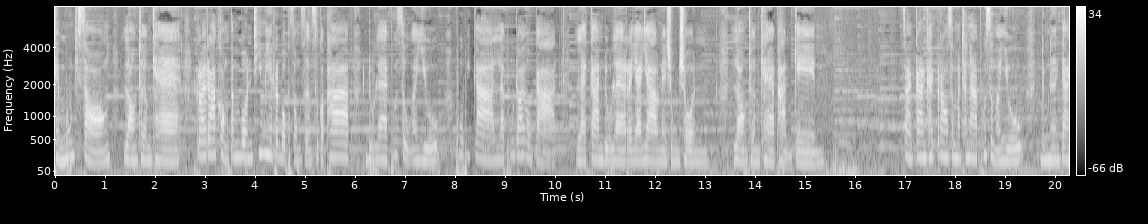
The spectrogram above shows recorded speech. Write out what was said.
เข็มมุ่งที่ 2 Long Term Care ร้อยละของตำบลที่มีระบบส่งเสริมสุขภาพ ดูแลผู้สูงอายุ ผู้พิการและผู้ด้อยโอกาส และการดูแลระยะยาวในชุมชน Long Term Care ผ่านเกณฑ์ จากการคัดกรองสมรรถนะผู้สูงอายุดำเนินการ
